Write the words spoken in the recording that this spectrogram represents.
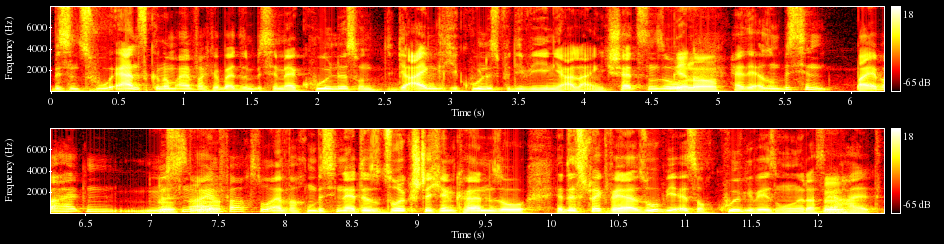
bisschen zu ernst genommen einfach. Ich glaube, er hatte ein bisschen mehr Coolness und die eigentliche Coolness, für die wir ihn ja alle eigentlich schätzen, so, Genau. hätte er so ein bisschen beibehalten müssen, Müssen, einfach so. Einfach ein bisschen, er hätte so zurücksticheln können, so. Der Distrack wäre ja so, wie er ist, auch cool gewesen, ohne dass er halt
